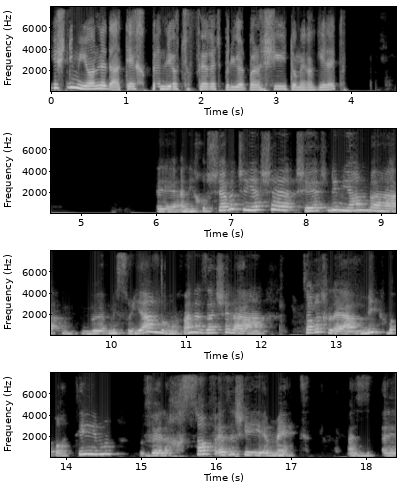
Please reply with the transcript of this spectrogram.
יש דמיון לדעתך בין להיות סופרת ולהיות בלשית או מרגלת? אה, אני חושבת שיש, שיש דמיון ב, מסוים במובן הזה של הצורך להעמיק בפרטים ולחשוף איזושהי אמת. אז אה,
